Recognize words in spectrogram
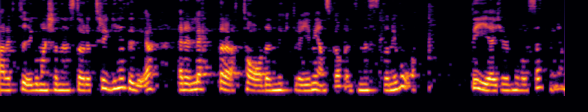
verktyg och man känner en större trygghet i det, är det lättare att ta den nyktra gemenskapen till nästa nivå. Det är ju målsättningen.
